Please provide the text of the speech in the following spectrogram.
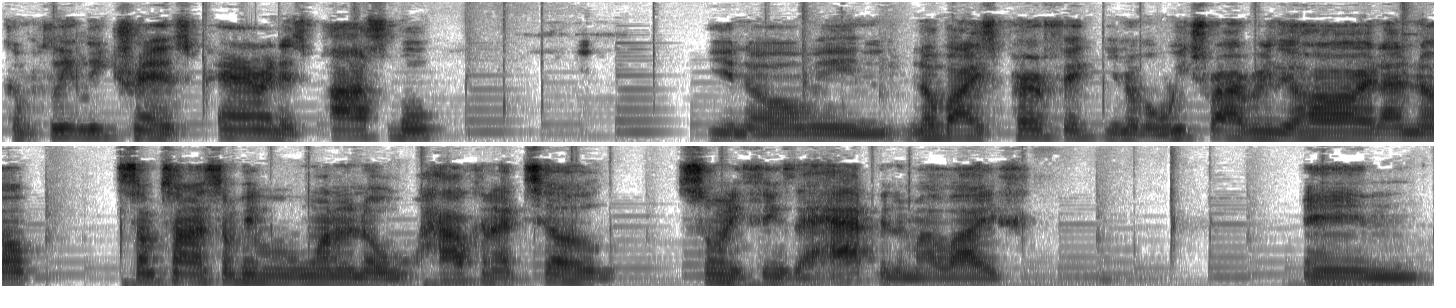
completely transparent as possible. You know, I mean, nobody's perfect, you know, but we try really hard. I know sometimes some people want to know how can I tell so many things that happened in my life, and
